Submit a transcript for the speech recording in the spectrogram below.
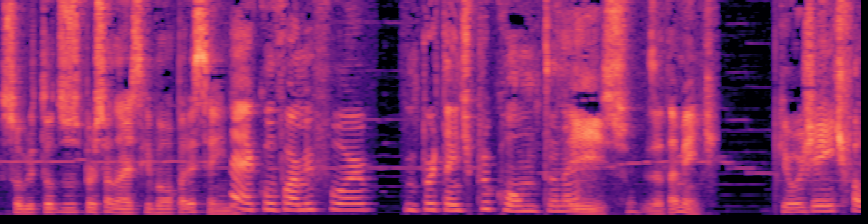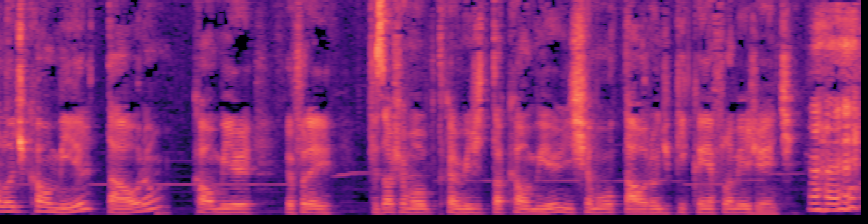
sobre todos os personagens que vão aparecendo. É, conforme for importante pro conto, né? Isso, exatamente. Porque hoje a gente falou de Calmir, Tauron. Calmir, eu falei, o pessoal chamou o Calmir de Calmir e chamou o Tauron de picanha flamejante. É?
